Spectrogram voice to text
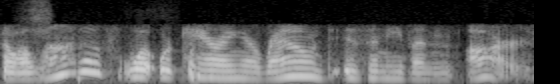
So a lot of what we're carrying around isn't even ours.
